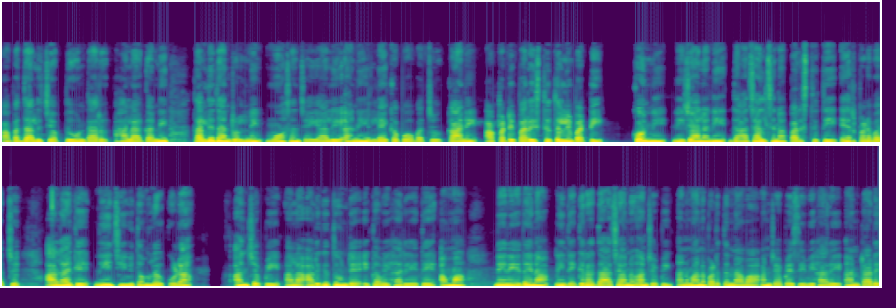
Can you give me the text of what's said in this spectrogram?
అబద్ధాలు చెప్తూ ఉంటారు. అలాగని తల్లిదండ్రుల్ని మోసం చేయాలి అని లేకపోవచ్చు. కానీ అప్పటి పరిస్థితుల్ని బట్టి కొన్ని నిజాలని దాచాల్సిన పరిస్థితి ఏర్పడవచ్చు. అలాగే నీ జీవితంలో కూడా అని చెప్పి అలా అడుగుతుంటే ఇక విహారీ అయితే అమ్మ నేనేదైనా నీ దగ్గర దాచాను అని చెప్పి అనుమానపడుతున్నావా అని చెప్పేసి విహారి అంటాడు.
